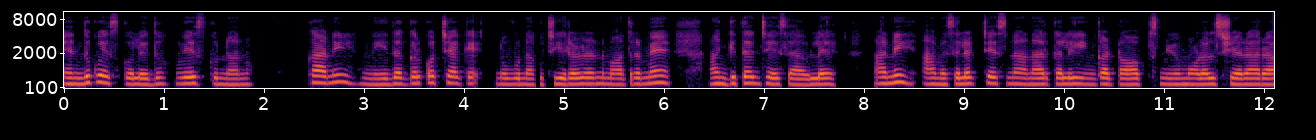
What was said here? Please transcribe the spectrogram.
ఎందుకు వేసుకోలేదు? వేసుకున్నాను. కానీ నీ దగ్గరకొచ్చాకే నువ్వు నాకు చీరలను మాత్రమే అంకితం చేశావులే అని ఆమె సెలెక్ట్ చేసిన అనార్కలి, ఇంకా టాప్స్, న్యూ మోడల్స్ షరారా,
